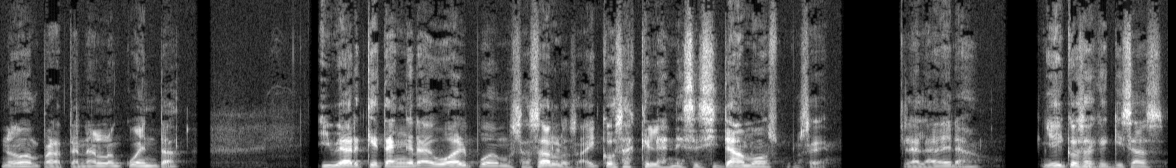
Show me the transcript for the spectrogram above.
¿no? Para tenerlo en cuenta y ver qué tan gradual podemos hacerlos. Hay cosas que las necesitamos, no sé, la heladera, y hay cosas que quizás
